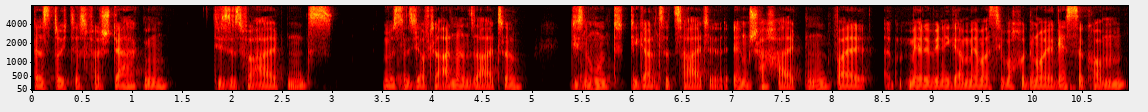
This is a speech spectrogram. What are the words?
dass durch das Verstärken dieses Verhaltens müssen sie auf der anderen Seite diesen Hund die ganze Zeit im Schach halten, weil mehr oder weniger mehrmals die Woche neue Gäste kommen.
